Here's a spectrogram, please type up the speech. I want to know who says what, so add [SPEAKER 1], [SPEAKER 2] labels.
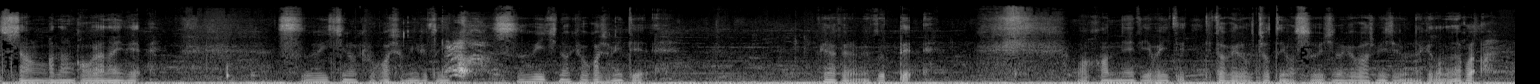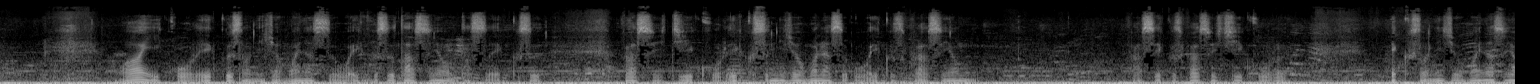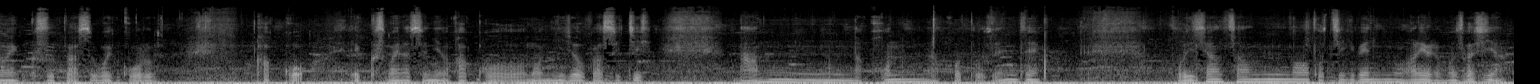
[SPEAKER 1] おじちゃんがなんか占いで。数一の教科書見るといい数一の教科書見てペラペラめくってわかんねえって言えばいいって言ってたけどちょっと今数一の教科書見てるんだけどなんだこれ。y イコール x の2乗マイナス 5x 足す4足す x プラス1イコール x2 乗マイナス 5x プラス4プラス x プラス1イコール x の2乗マイナス 4x プラス5イコール。カッコ x マイナス2のカッコの2乗プラス1なんだこんなこと全然。おじちゃんさんの栃木弁のあれより難しいやん。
